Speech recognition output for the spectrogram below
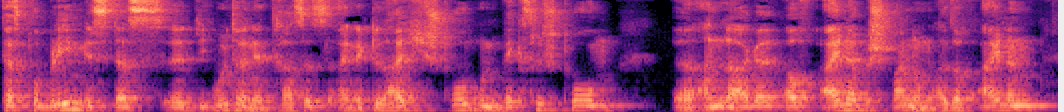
das Problem ist, dass äh, die Ultranet-Trasse eine Gleichstrom- und Wechselstromanlage auf einer Bespannung, also auf einem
